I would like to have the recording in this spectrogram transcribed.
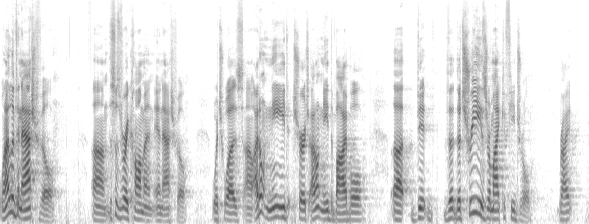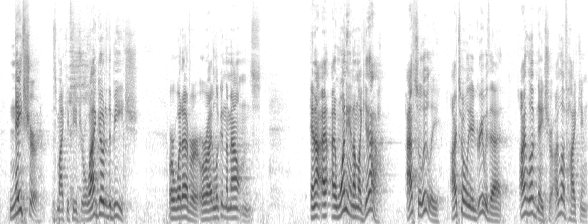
When I lived in Asheville, um, this was very common in Asheville, which was uh, I don't need church, I don't need the Bible. Uh, the, the, the trees are my cathedral, right? Nature is my cathedral. When I go to the beach or whatever, or I look in the mountains, and I, I, on one hand, I'm like, yeah, absolutely. I totally agree with that. I love nature. I love hiking.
